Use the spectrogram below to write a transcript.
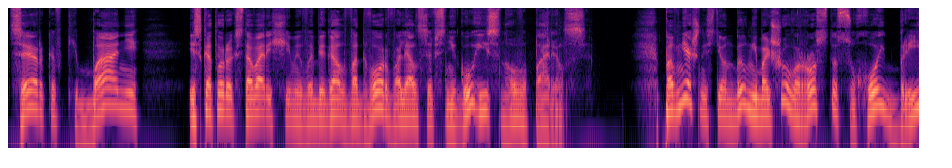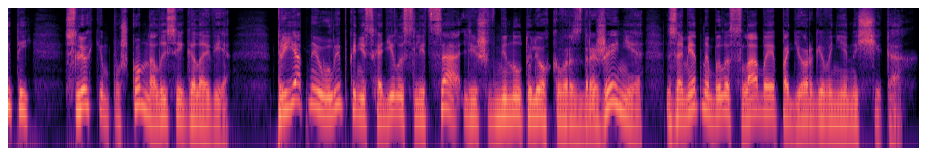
церковки, бани — из которых с товарищами выбегал во двор, валялся в снегу и снова парился. По внешности он был небольшого роста, сухой, бритый, с легким пушком на лысой голове. Приятная улыбка не сходила с лица, лишь в минуту легкого раздражения заметно было слабое подергивание на щеках.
